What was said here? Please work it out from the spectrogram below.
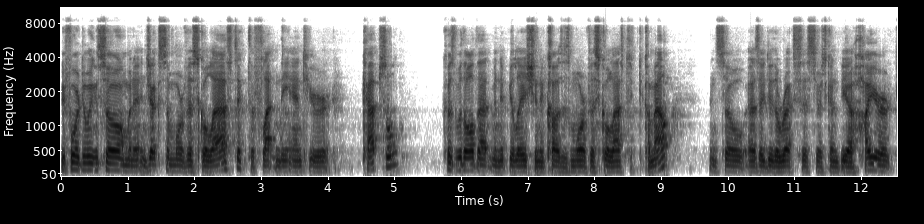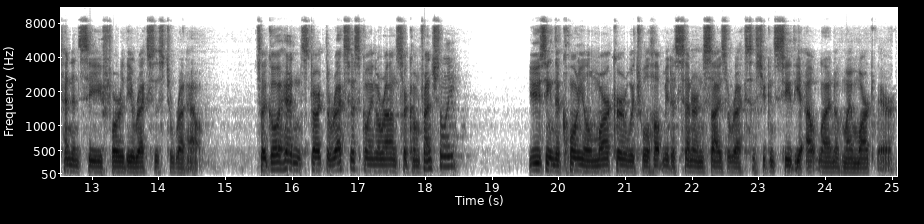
Before doing so, I'm going to inject some more viscoelastic to flatten the anterior capsule because with all that manipulation, it causes more viscoelastic to come out. And so as I do the Rhexis, there's going to be a higher tendency for the Rhexis to run out. So go ahead and start the Rhexis going around circumferentially using the corneal marker, which will help me to center and size the Rhexis. You can see the outline of my mark there.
